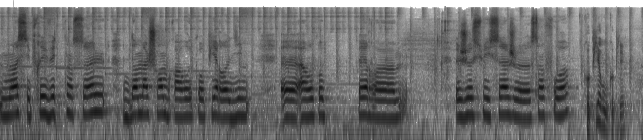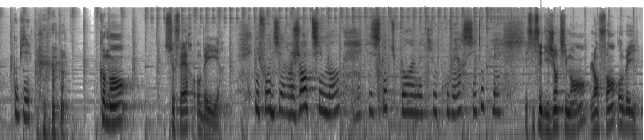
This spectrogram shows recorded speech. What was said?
Moi, c'est privé de console dans ma chambre à recopier, euh, dix- euh, à recopier euh, je suis sage euh, 100 fois. Copier ou copier? Copier. Comment se faire obéir Il faut dire gentiment Est-ce que tu pourrais mettre le couvert s'il te plaît? Et si c'est dit gentiment, l'enfant obéit.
